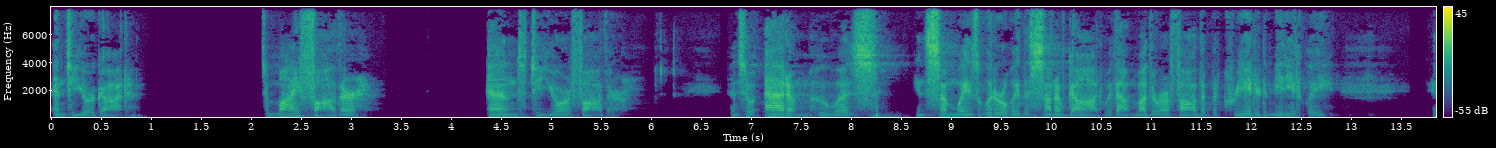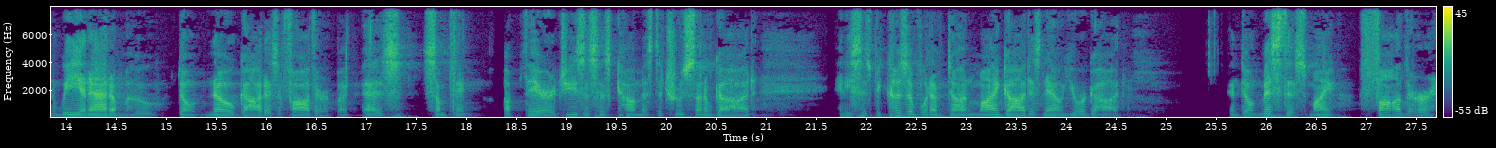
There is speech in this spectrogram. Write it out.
and to your God, to my Father and to your Father. And so Adam, who was in some ways literally the Son of God without mother or father, but created immediately, and we and Adam, who don't know God as a father, but as something up there, Jesus has come as the true Son of God. And he says, Because of what I've done, my God is now your God. And don't miss this my Father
